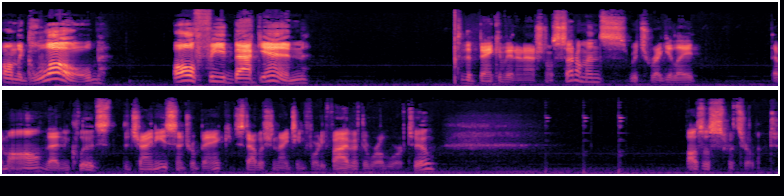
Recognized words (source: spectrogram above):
on the globe all feed back in to the Bank of International Settlements, which regulate them all. That includes the Chinese Central Bank, established in 1945 after World War II. Also, Switzerland.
